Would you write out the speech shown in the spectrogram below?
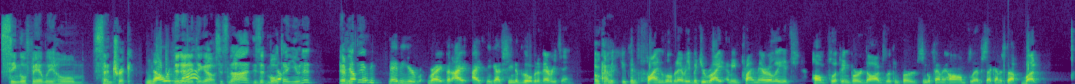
single family home centric No, it's than not. anything else. It's not. Is it multi unit? No, Everything? maybe, maybe you're right, but I, I think I've seen a little bit of everything. okay. I mean, you can find a little bit of everything, but you're right. I mean, primarily it's home flipping, bird dogs looking for single family home flips, that kind of stuff. But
